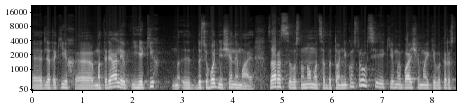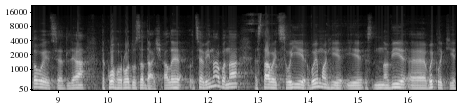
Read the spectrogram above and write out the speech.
для таких матеріалів і яких до сьогодні ще немає. Зараз в основному це бетонні конструкції, які ми бачимо, які використовуються для такого роду задач. Але ця війна вона ставить свої вимоги і нові е, виклики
